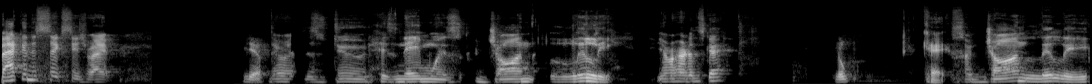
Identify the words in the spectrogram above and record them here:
back in the '60s, right? Yeah. There was this dude. His name was John Lilly. You ever heard of this guy? Nope. Okay, so John Lilly,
